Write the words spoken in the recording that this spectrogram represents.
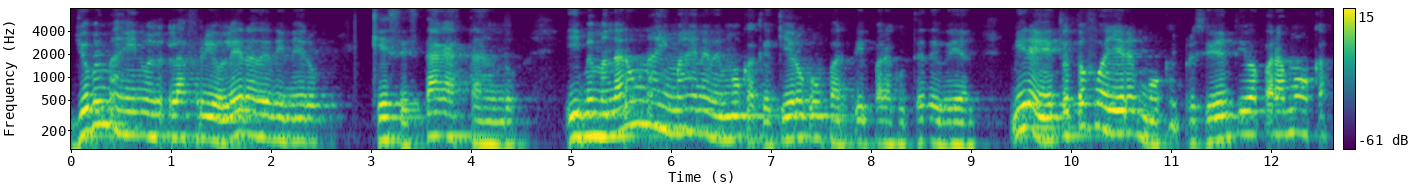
Yo me imagino la friolera de dinero que se está gastando y me mandaron unas imágenes de Moca que quiero compartir para que ustedes vean. Miren, esto, esto fue ayer en Moca. El presidente iba para Moca,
